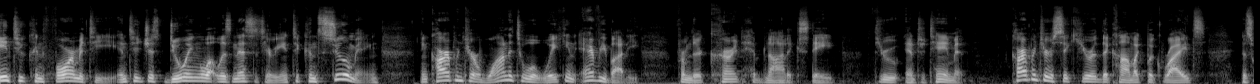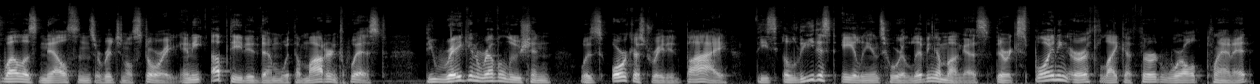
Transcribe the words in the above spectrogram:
into conformity, into just doing what was necessary, into consuming. And Carpenter wanted to awaken everybody from their current hypnotic state through entertainment. Carpenter secured the comic book rights as well as Nelson's original story, and he updated them with a modern twist. The Reagan Revolution was orchestrated by these elitist aliens who are living among us. They're exploiting Earth like a third world planet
